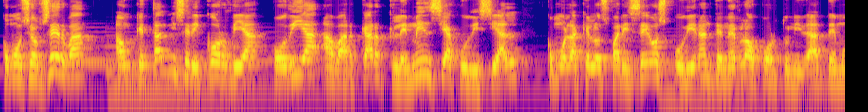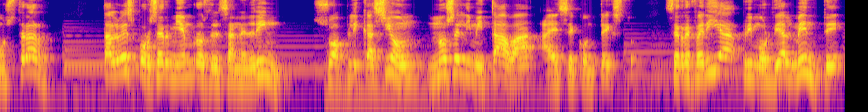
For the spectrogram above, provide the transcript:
Como se observa, aunque tal misericordia podía abarcar clemencia judicial como la que los fariseos pudieran tener la oportunidad de mostrar, tal vez por ser miembros del Sanedrín, su aplicación no se limitaba a ese contexto. Se refería primordialmente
